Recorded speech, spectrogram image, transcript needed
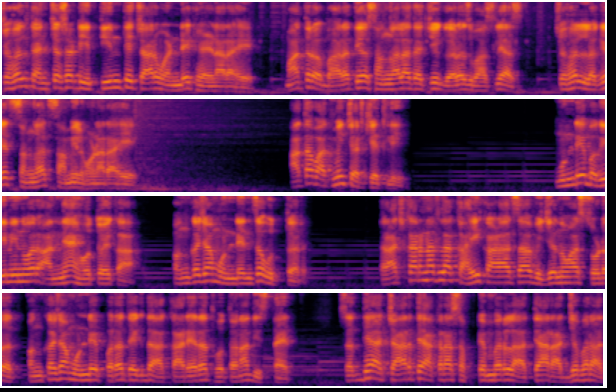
चहल त्यांच्यासाठी तीन ते चार वनडे खेळणार आहे. मात्र भारतीय संघाला त्याची गरज भासल्यास चहल लगेच संघात सामील होणार आहे. आता बातमी चर्चेतली. मुंडे भगिनींवर अन्याय होतोय का? पंकजा मुंडेंचं उत्तर. राजकारणातला काही काळाचा विजनवास सोडत पंकजा मुंडे परत एकदा कार्यरत होताना दिसत आहेत सध्या चार ते अकरा सप्टेंबरला त्या राज्यभरात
